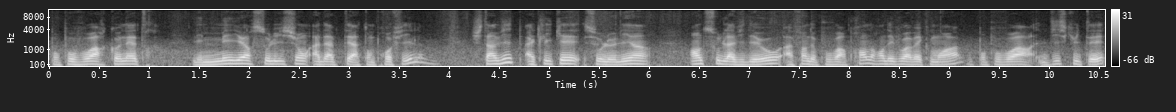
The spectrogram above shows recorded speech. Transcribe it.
pour pouvoir connaître les meilleures solutions adaptées à ton profil, je t'invite à cliquer sur le lien en dessous de la vidéo afin de pouvoir prendre rendez-vous avec moi pour pouvoir discuter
